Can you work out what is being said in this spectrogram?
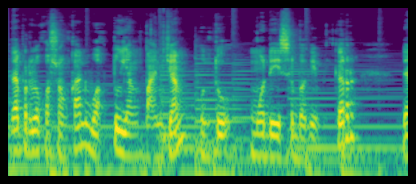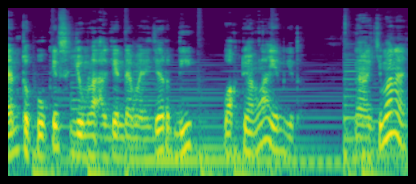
Kita perlu kosongkan waktu yang panjang untuk mode sebagai maker dan tumpukin sejumlah agenda manajer di waktu yang lain gitu. Nah gimana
